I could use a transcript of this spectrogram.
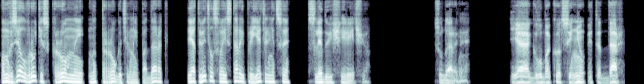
он взял в руки скромный, но трогательный подарок и ответил своей старой приятельнице следующей речью. «Сударыня, я глубоко ценю этот дар,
